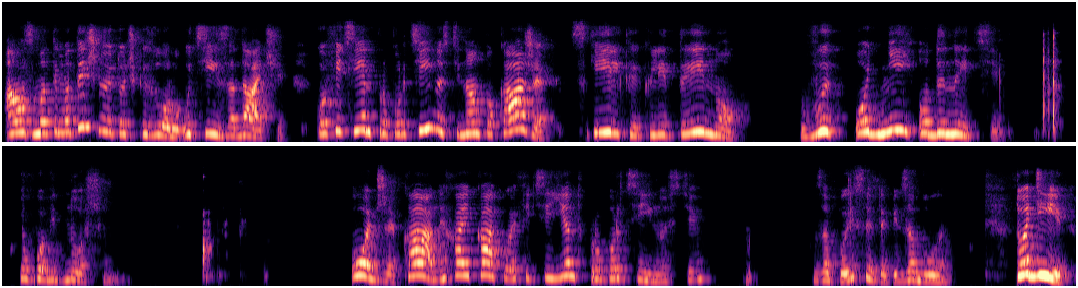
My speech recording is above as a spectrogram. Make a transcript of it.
А з математичної точки зору у цій задачі коефіцієнт пропорційності нам покаже, скільки клітинок в одній одиниці цього відношення. Отже, К, нехай К коефіцієнт пропорційності. Записуйте, підзабули. Тоді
